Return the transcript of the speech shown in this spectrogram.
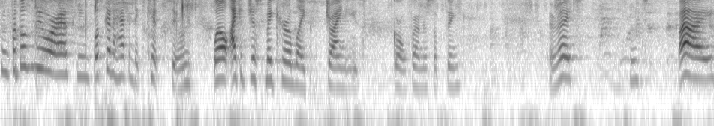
Hmm, for those of you who are asking, what's gonna happen to Kitsune? Well, I could just make her like Johnny's girlfriend or something. Alright. Bye.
